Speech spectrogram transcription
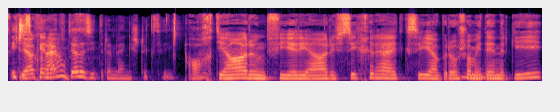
Ist das ja, korrekt? Genau. Ja, das seid ihr am längsten gewesen. Acht Jahre und vier Jahre war Sicherheit, gewesen, aber auch schon mhm. mit Energie.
